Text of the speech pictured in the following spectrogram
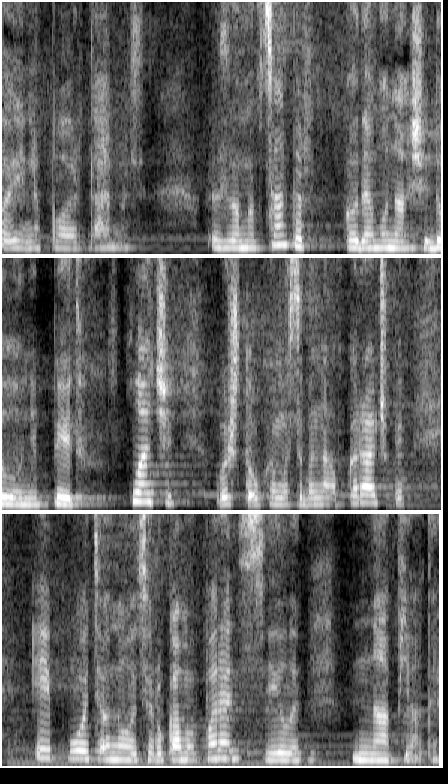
Повільно повертаємось з вами в центр, кладемо наші долоні під плечі, виштовхуємо себе навкарачки і потягнулися руками вперед, сіли на п'яти.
